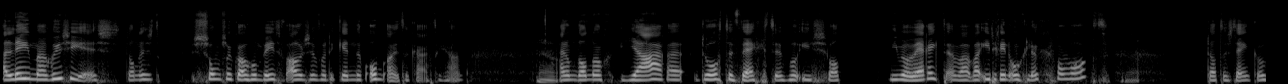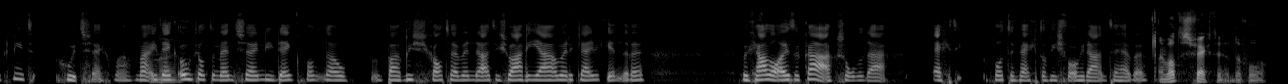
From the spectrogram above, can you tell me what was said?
alleen maar ruzie is, dan is het soms ook wel gewoon beter voor ouders en voor de kinderen om uit elkaar te gaan. Ja. En om dan nog jaren door te vechten voor iets wat niet meer werkt en waar, waar iedereen ongelukkig van wordt. Ja. Dat is denk ik ook niet goed, zeg maar. Maar ik Nee. denk ook dat er mensen zijn die denken van, nou, een paar ruzies gehad hebben, inderdaad die zware jaren met de kleine kinderen. We gaan wel uit elkaar, zonder daar echt voor te vechten of iets voor gedaan te hebben. En wat is vechten daarvoor?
